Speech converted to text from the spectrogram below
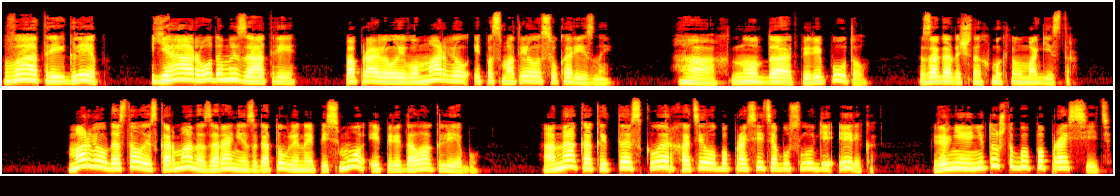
«В Атрии, Глеб. Я родом из Атрии», — поправила его Марвел и посмотрела сукоризной. «Ах, ну да, перепутал», — загадочно хмыкнул магистр. Марвел достала из кармана заранее заготовленное письмо и передала Глебу. Она, как и Тесс Клэр, хотела попросить об услуге Эрика. Вернее, не то чтобы попросить,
